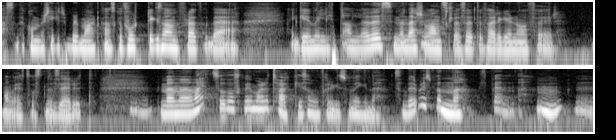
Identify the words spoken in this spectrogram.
Altså, det kommer sikkert til å bli malt ganske fort, ikke sant? for at det er gøy med litt annerledes. Men det er så vanskelig å sette farger nå før man vet hvordan det ser ut. Men eh, nei, så da skal vi male taket i samme farge som veggene. Så det blir spennende. Spennende. Mm. Mm.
